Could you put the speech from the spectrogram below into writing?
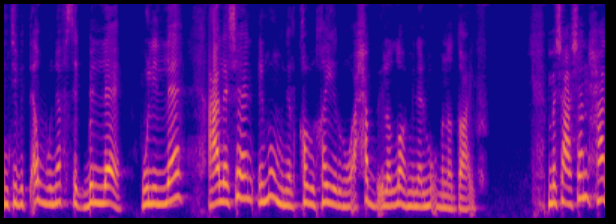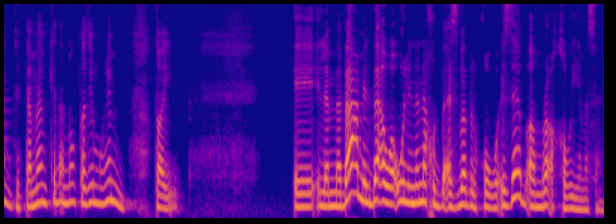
انت بتقوي نفسك بالله. ولله علشان المؤمن القوي خير وأحب إلى الله من المؤمن الضعيف. مش عشان حد تمام كده؟ النقطة دي مهمه طيب. إيه لما بعمل بقى وأقول إن أنا آخد بأسباب القوة إزاي أبقى امرأة قوية مثلا؟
